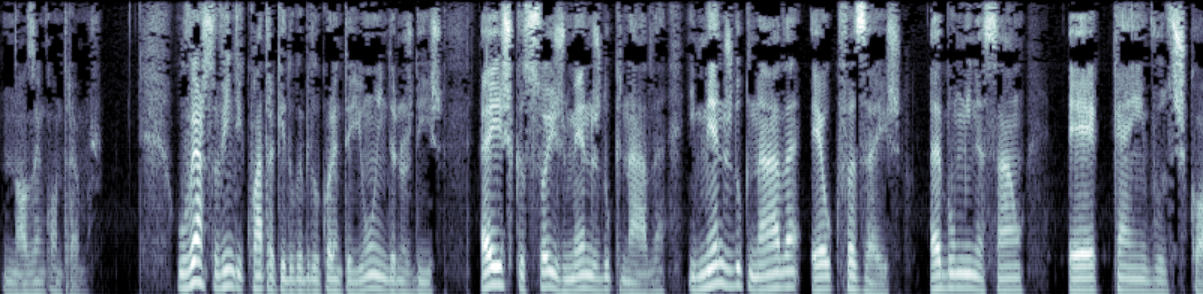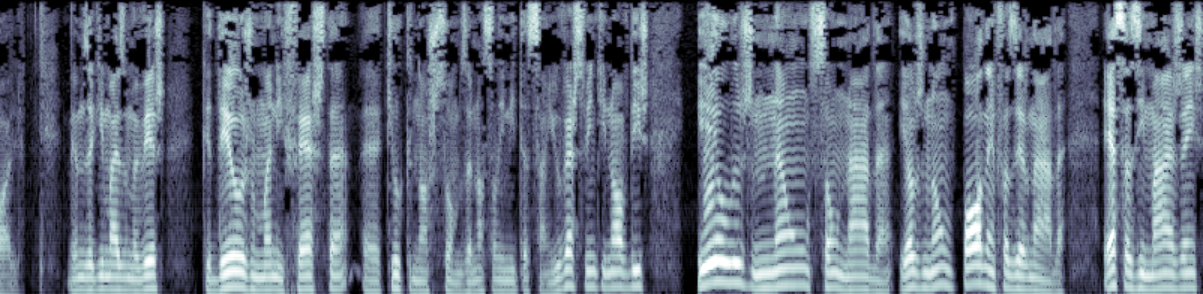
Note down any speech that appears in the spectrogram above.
nós encontramos. O verso 24 aqui do capítulo 41 ainda nos diz, Eis que sois menos do que nada, e menos do que nada é o que fazeis. Abominação é quem vos escolhe. Vemos aqui mais uma vez que Deus manifesta aquilo que nós somos, a nossa limitação. E o verso 29 diz, eles não são nada, eles não podem fazer nada. Essas imagens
